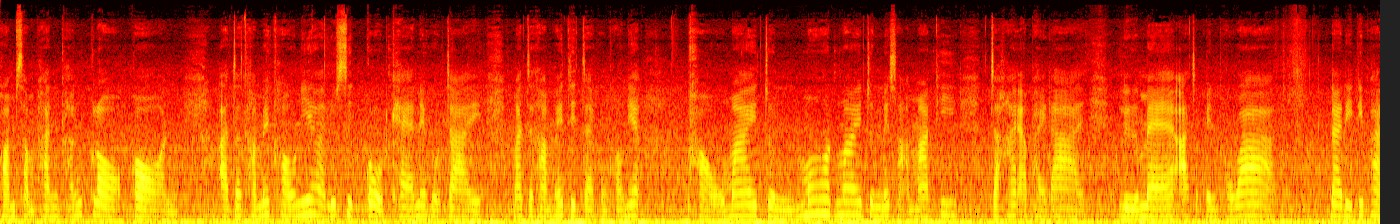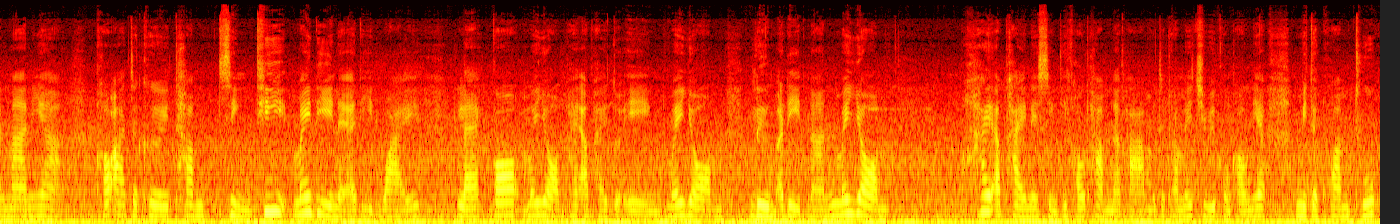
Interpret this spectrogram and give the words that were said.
ความสัมพันธ์ครั้งก่อน อาจจะทำให้เขาเนี่ยรู้สึกโกรธแค้นในหัวใจ มันจะทำให้จิตใจของเขาเนี่ยเผาไหม้จนมอดไหม้จนไม่สามารถที่จะให้อภัยได้ หรือแม้อาจจะเป็นเพราะว่าในอดีตที่ผ่านมาเนี่ยเขาอาจจะเคยทำสิ่งที่ไม่ดีในอดีตไว้ และก็ไม่ยอมให้อภัยตัวเอง ไม่ยอมลืมอดีตนั้นไม่ยอมให้อภัยในสิ่งที่เขาทำนะคะ มันจะทำให้ชีวิตของเขาเนี่ยมีแต่ความทุกข์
